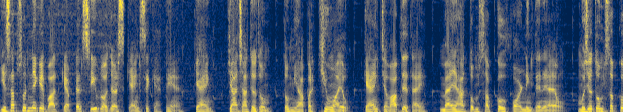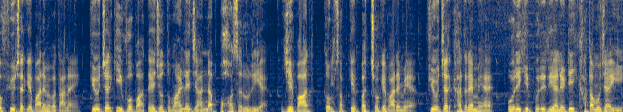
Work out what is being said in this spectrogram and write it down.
ये सब सुनने के बाद कैप्टन स्टीव रॉजर्स कैंग से कहते हैं कैंग क्या चाहते हो तुम? तुम यहाँ पर क्यों आयो कैंग जवाब देता है, मैं यहाँ तुम सबको वार्निंग देने आया हूँ। मुझे तुम सबको फ्यूचर के बारे में बताना है। फ्यूचर की वो बातें जो तुम्हारे लिए जानना बहुत ज़रूरी है। ये बात तुम सबके बच्चों के बारे में है। फ्यूचर खतरे में है। पूरी की पूरी रियलिटी खत्म हो जाएगी।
